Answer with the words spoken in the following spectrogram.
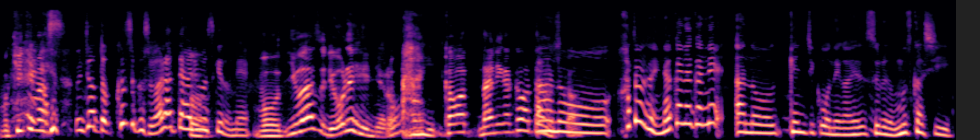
もう聞きます。ちょっとクスクス笑ってありますけどね、もう言わずにおれへんやろ？はい。変わ何が変わったんあですか、の畑野さんになかなかねあの建築をお願いするの難しい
